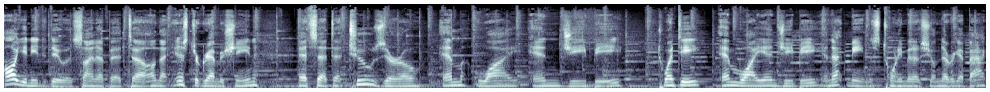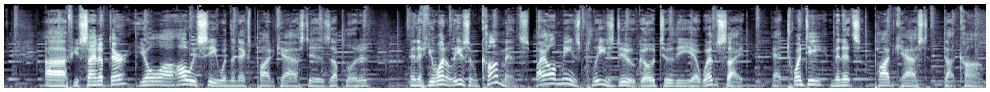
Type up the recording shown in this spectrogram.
all you need to do is sign up at uh, on that Instagram machine. It's at uh, 20MYNGB, 20 MYNGB, and that means 20 minutes you'll never get back. Uh, if you sign up there, you'll uh, always see when the next podcast is uploaded. And if you want to leave some comments, by all means, please do go to the uh, website at 20minutespodcast.com.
